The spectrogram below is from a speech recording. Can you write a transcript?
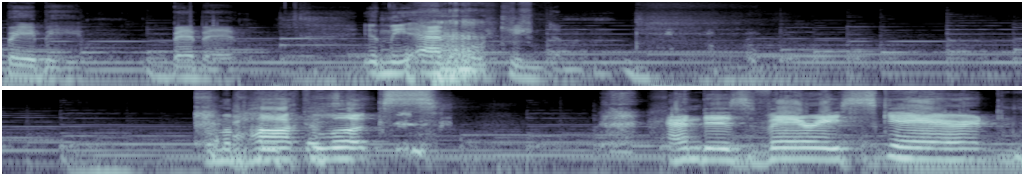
baby, baby, in the animal kingdom. And the park looks and is very scared.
